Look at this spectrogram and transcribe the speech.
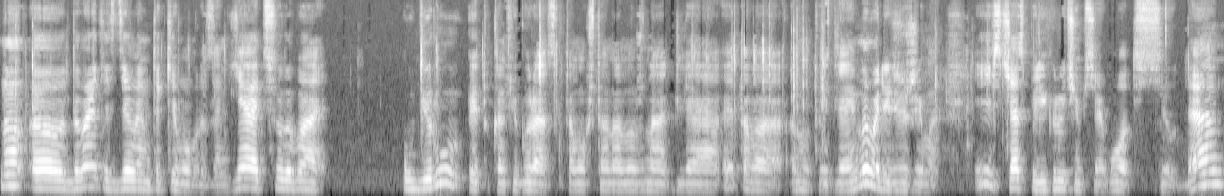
Но э, давайте сделаем таким образом. Я отсюда уберу эту конфигурацию, потому что она нужна для этого, ну, то есть для memory режима. И сейчас переключимся вот сюда.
